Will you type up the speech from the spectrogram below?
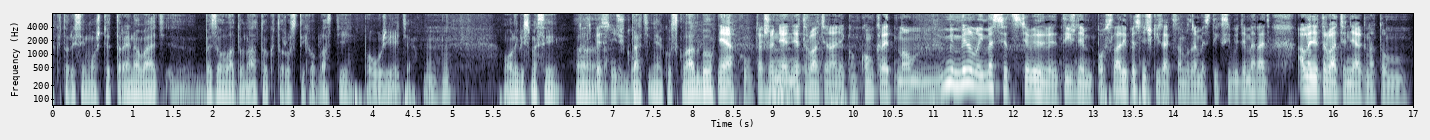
ktorý si môžete trénovať e, bez ohľadu na to, ktorú z tých oblastí použijete. Uh-huh. Mohli by sme si uh, dať nejakú skladbu. Nejakú, takže ne, netrváte na nejakom konkrétnom. Minulý mesiac ste týždeň poslali pesničky, tak samozrejme z tých si budeme hrať, ale netrváte nejak na tom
